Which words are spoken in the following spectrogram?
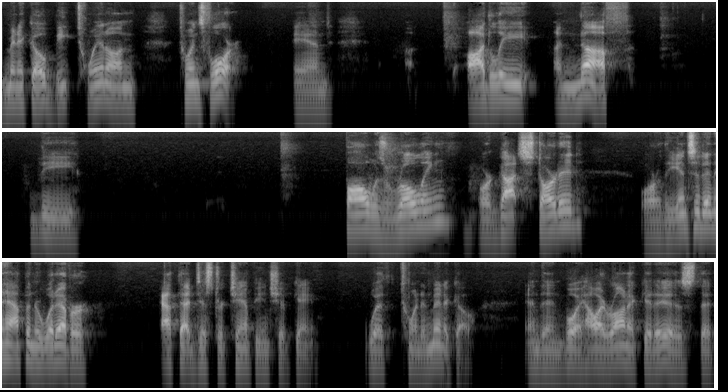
Minico beat Twin on Twin's floor, and oddly enough, the ball was rolling or got started or the incident happened or whatever at that district championship game with Twin and Minico. And then, boy, how ironic it is that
